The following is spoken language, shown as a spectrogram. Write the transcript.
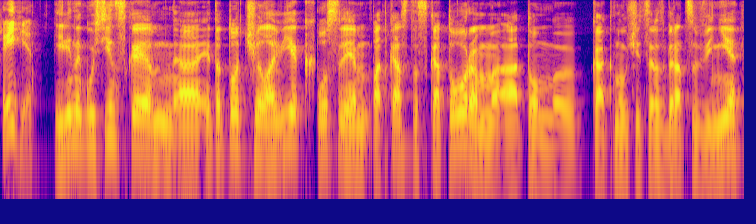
Привет. Ирина Гусинская э, – это тот человек, после подкаста с которым о том, э, как научиться разбираться в вине,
